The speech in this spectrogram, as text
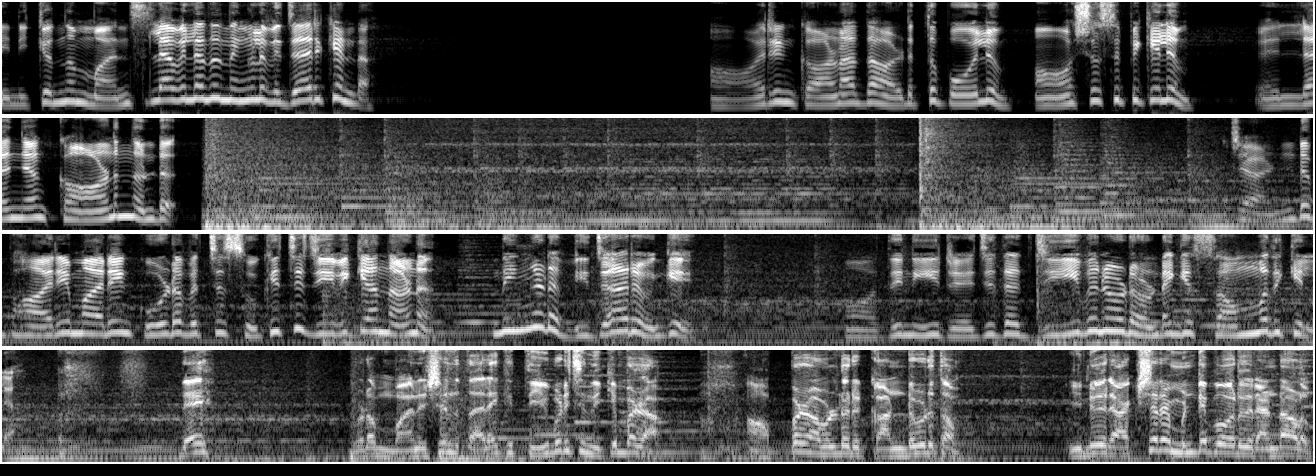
എനിക്കൊന്നും മനസ്സിലാവില്ലെന്ന് നിങ്ങൾ വിചാരിക്കണ്ട. ആരും കാണാതെ അടുത്ത് പോലും ആശ്വസിപ്പിക്കലും എല്ലാം ഞാൻ കാണുന്നുണ്ട്. രണ്ട് ഭാര്യമാരെയും കൂടെ വെച്ച് സുഖിച്ച് ജീവിക്കാന്നാണ് നിങ്ങളുടെ വിചാരമെങ്കിൽ. അതിന് ഈ രചിത ജീവനോടെ ഉണ്ടെങ്കിൽ സമ്മതിക്കില്ല. ഇവിടെ മനുഷ്യന് തലയ്ക്ക് തീപിടിച്ച് നിൽക്കുമ്പോഴാ. അപ്പോഴവളുടെ ഒരു കണ്ടുപിടുത്തം. ഇനി ഒരു അക്ഷരം മിണ്ടി പോരുത് രണ്ടാളും.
